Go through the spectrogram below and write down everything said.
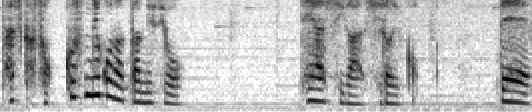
確かソックス猫だったんですよ。手足が白い子。で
